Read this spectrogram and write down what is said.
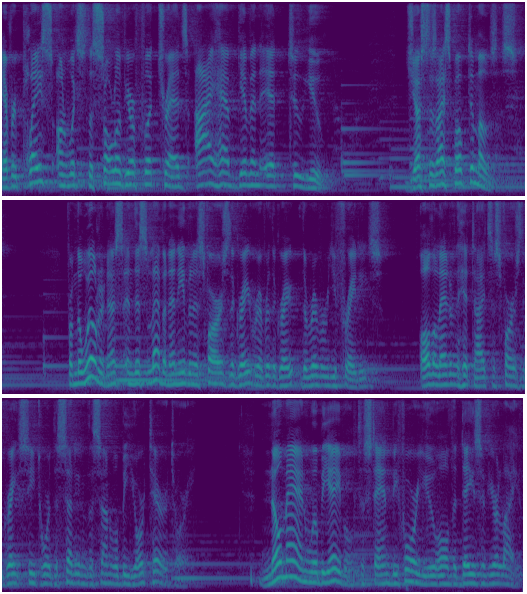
Every place on which the sole of your foot treads, I have given it to you, just as I spoke to Moses. from the wilderness and this Lebanon, even as far as the great river, the great the river Euphrates, all the land of the Hittites, as far as the great sea toward the setting of the sun, will be your territory. No man will be able to stand before you all the days of your life.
